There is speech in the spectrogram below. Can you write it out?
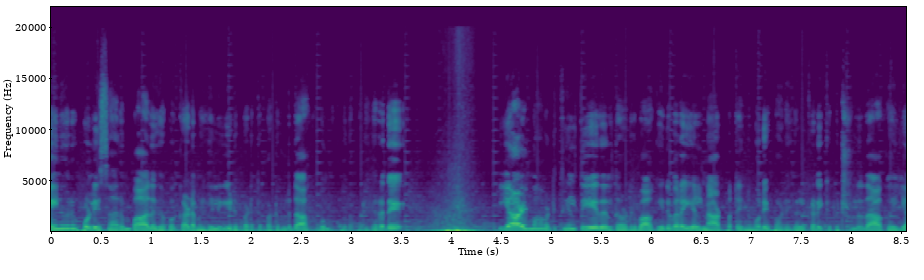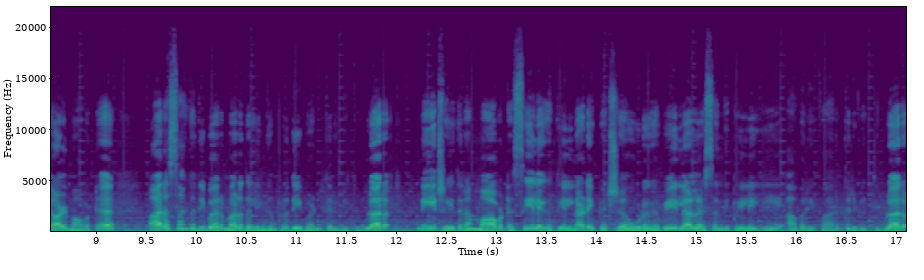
ஐநூறு போலீசாரும் பாதுகாப்பு கடமையில் ஈடுபடுத்தப்பட்டுள்ளதாகவும் கூறப்படுகிறது. யாழ் மாவட்டத்தில் தேர்தல் தொடர்பாக இதுவரையில் நாற்பத்தைந்து முறைப்பாடுகள் கிடைக்கப்பெற்றுள்ளதாக யாழ் மாவட்ட அரசாங்க அதிபர் மருதலிங்கம் பிரதீபன் தெரிவித்துள்ளார். நேற்றைய தினம் மாவட்ட செயலகத்தில் நடைபெற்ற ஊடகவியலாளர் சந்திப்பிலேயே அவர் இவ்வாறு தெரிவித்துள்ளார்.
